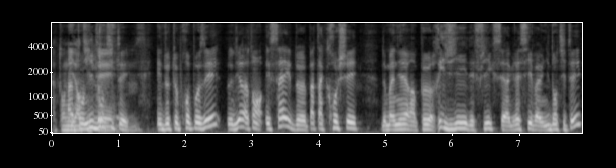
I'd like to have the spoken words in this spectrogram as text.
À ton à ton identité. identité et de te proposer de dire attends essaye de pas t'accrocher de manière un peu rigide et fixe et agressive à une identité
